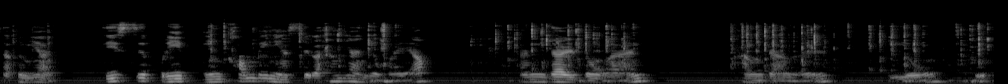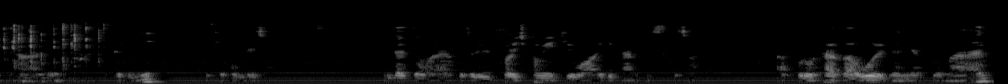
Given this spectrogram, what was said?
자 그러면 this brief inconvenience가 상징하는 게 뭐예요? 한 달 동안 강당을 이용 못하는 당연히 이렇게 보면 되죠. 한 달 동안 그래서 encourage community와 이 benefits 그죠? 앞으로 다가올 몇 년 동안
